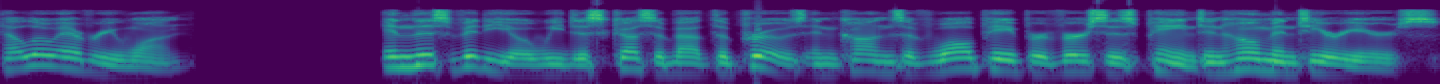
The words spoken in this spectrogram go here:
Hello everyone. In this video we discuss about the pros and cons of wallpaper versus paint in home interiors.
